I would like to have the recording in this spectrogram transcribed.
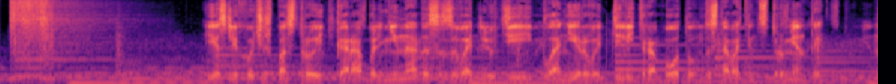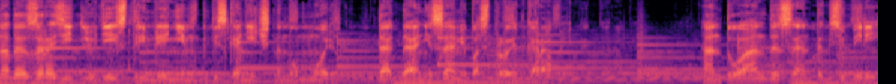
Если хочешь построить корабль, не надо созывать людей, планировать, делить работу, доставать инструменты. Надо заразить людей стремлением к бесконечному морю. Тогда они сами построят корабль. Антуан де Сент-Экзюпери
